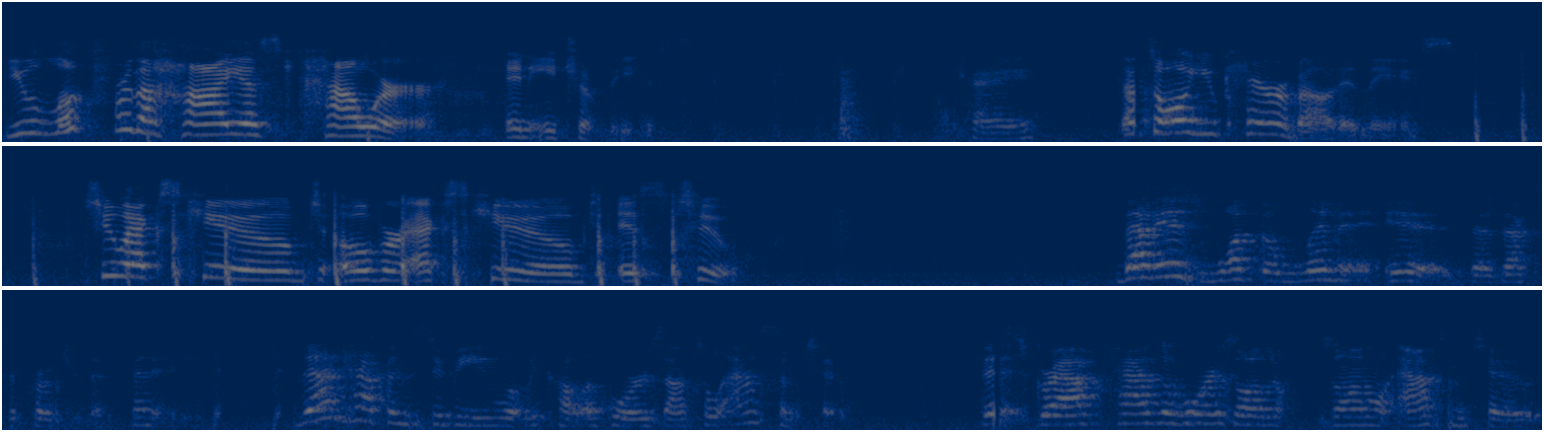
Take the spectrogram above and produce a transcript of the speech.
You look for the highest power in each of these. Okay, that's all you care about in these. 2x cubed over x cubed is 2. That is what the limit is as x approaches infinity. That happens to be what we call a horizontal asymptote. This graph has a horizontal asymptote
